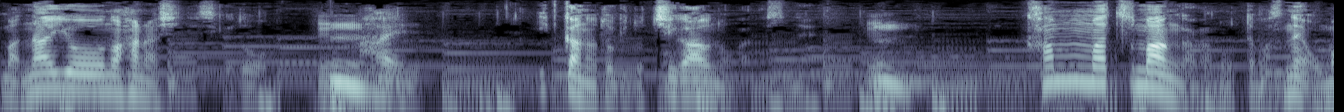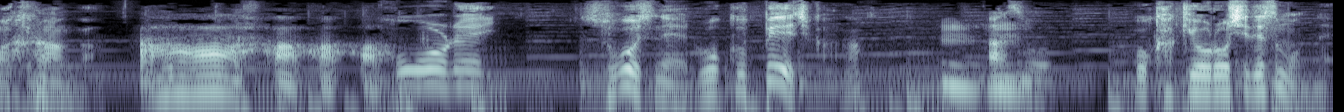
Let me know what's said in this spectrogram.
まあ、内容の話ですけど、うんはい。一巻の時と違うのがですね、うん。巻末漫画が載ってますね、おまけ漫画。ああ、ははは。これ、すごいですね、6ページかなうん。あ、そう。これ書き下ろしですもんね。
